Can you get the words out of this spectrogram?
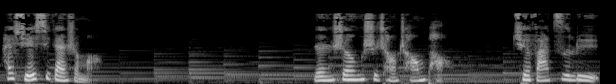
还学习干什么？人生是场长跑，缺乏自律，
